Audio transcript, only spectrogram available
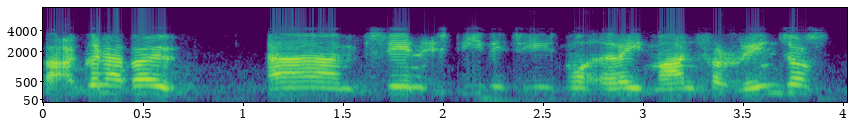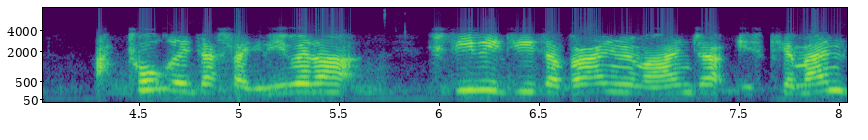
that are going about um, saying that Stevie G is not the right man for Rangers. I totally disagree with that. Stevie G is a brand new manager. He's come in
